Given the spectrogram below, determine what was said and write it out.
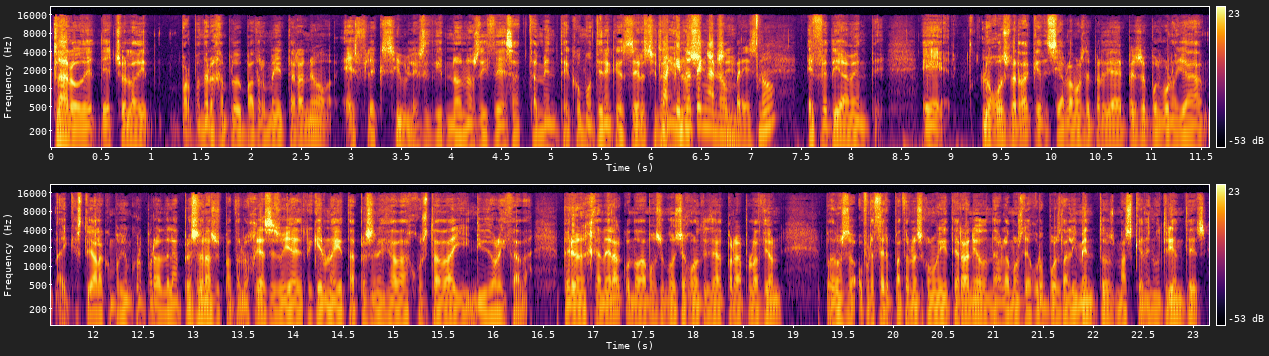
Claro, de, hecho, por poner ejemplo de un patrón mediterráneo, es flexible, es decir, no nos dice exactamente cómo tiene que ser. Sino o sea, que no tenga nombres, ¿no? Efectivamente. Eh, Luego es verdad que si hablamos de pérdida de peso, pues bueno, ya hay que estudiar la composición corporal de la persona, sus patologías, eso ya requiere una dieta personalizada, ajustada e individualizada. Pero en general, cuando damos un consejo nutricional para la población, podemos ofrecer patrones como Mediterráneo, donde hablamos de grupos de alimentos más que de nutrientes,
